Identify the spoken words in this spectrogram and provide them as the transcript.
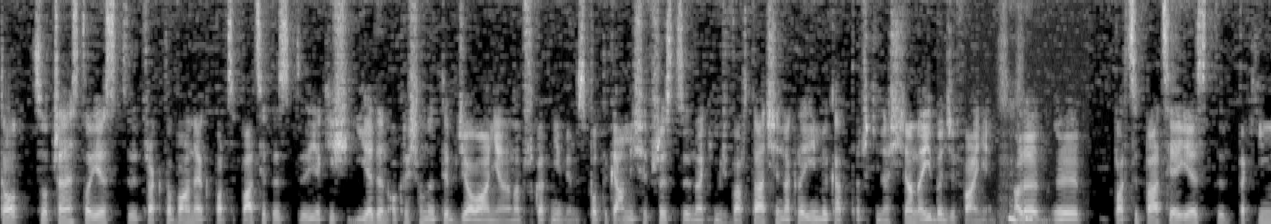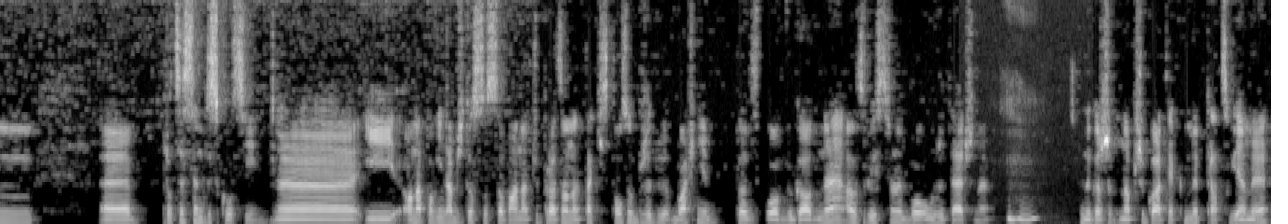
to, co często jest traktowane jako partycypacja, to jest jakiś jeden określony typ działania. Na przykład, nie wiem, spotykamy się wszyscy na jakimś warsztacie, nakleimy karteczki na ścianę i będzie fajnie. Ale y, partycypacja jest takim e, procesem dyskusji e, i ona powinna być dostosowana czy prowadzona w taki sposób, żeby właśnie to było wygodne, a z drugiej strony było użyteczne. Mhm. Dlatego, że na przykład jak my pracujemy,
